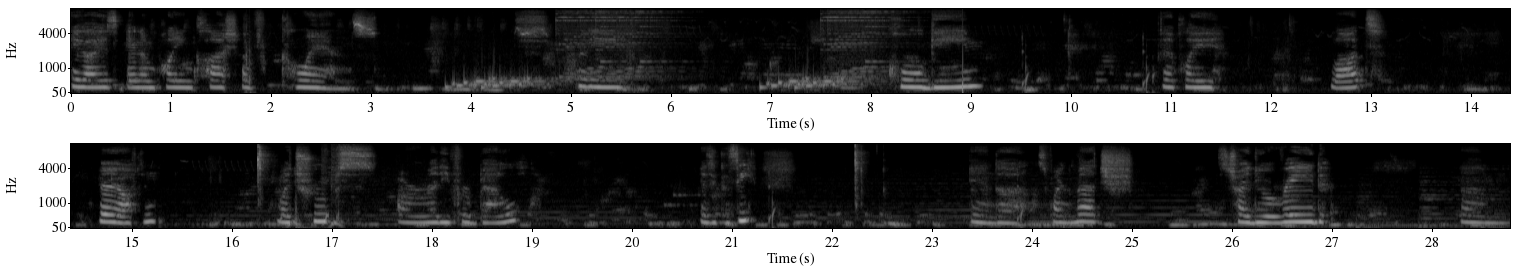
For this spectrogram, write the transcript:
Hey guys, and I'm playing Clash of Clans. It's a pretty cool game. I play lots, very often. My troops are ready for battle, as you can see. And uh, let's find a match. Let's try to do a raid. Um,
